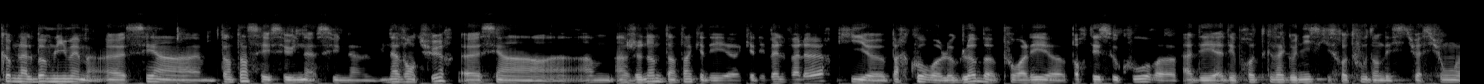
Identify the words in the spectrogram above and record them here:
comme l'album lui-même. c'est un Tintin, c'est une, une, une aventure euh, c'est un, jeune homme, Tintin, qui a des, euh, qui a des belles valeurs, qui euh, parcourt le globe pour aller porter secours à des, à des protagonistes qui se retrouvent dans des situations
